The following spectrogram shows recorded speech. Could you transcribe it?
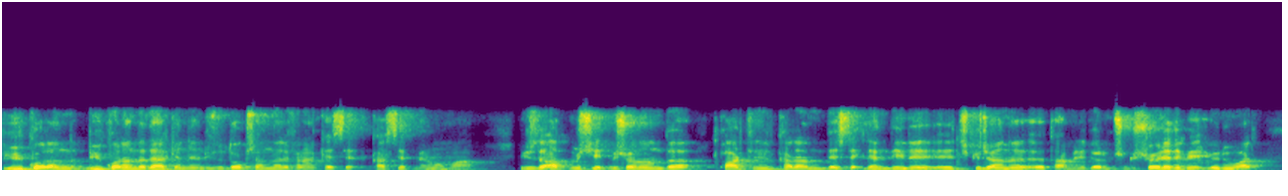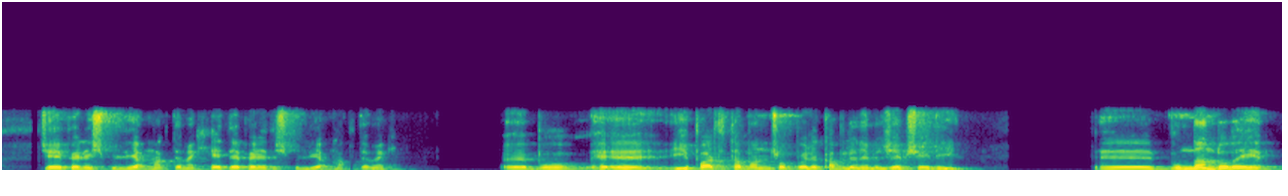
büyük oranda büyük oranda derken yani %90'ları falan kastetmiyorum ama %60-70 oranında partinin kararının desteklendiğini e, çıkacağını e, tahmin ediyorum. Çünkü şöyle de bir yönü var. CHP ile işbirliği yapmak demek HDP ile de işbirliği yapmak demek. E, bu e, İyi Parti tabanının çok böyle kabullenebileceği bir şey değil. E, bundan dolayı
